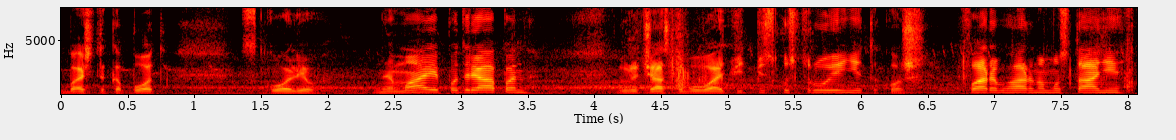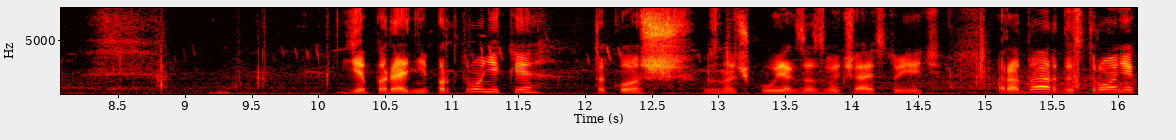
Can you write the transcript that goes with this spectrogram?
Бачите, капот з колів немає подряпин. Дуже часто бувають від піскоструєні, також фари в гарному стані. Є передні парктроніки, також в значку, як зазвичай, стоїть радар, дестронік,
